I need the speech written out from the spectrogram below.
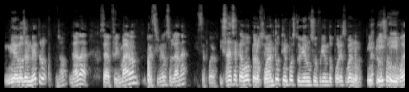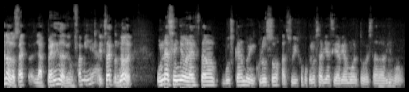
ni a los del metro ¿No? Nada. O sea, firmaron, recibieron su lana y se fueron. y San se acabó, pero Sí. ¿cuánto tiempo estuvieron sufriendo por eso? Bueno, incluso... Y, bueno, los, la pérdida de un familiar. Exacto, no. Una señora estaba buscando incluso a su hijo porque no sabía si había muerto o estaba vivo.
